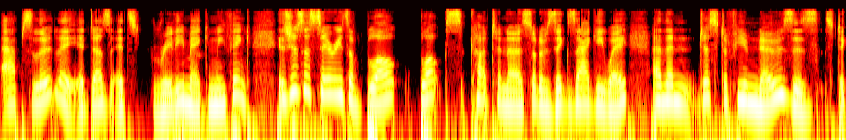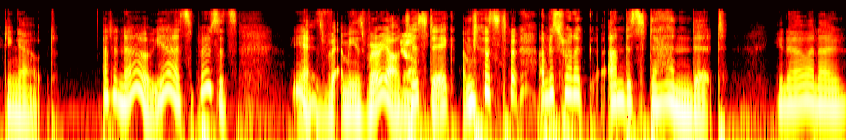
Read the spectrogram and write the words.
Absolutely. It does. It's really making me think. It's just a series of block, blocks cut in a sort of zigzaggy way and then just a few noses sticking out. I don't know. Yeah, I suppose it's, yeah, it's, I mean, it's very artistic. I'm just, I'm just trying to understand it, you know, and I,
